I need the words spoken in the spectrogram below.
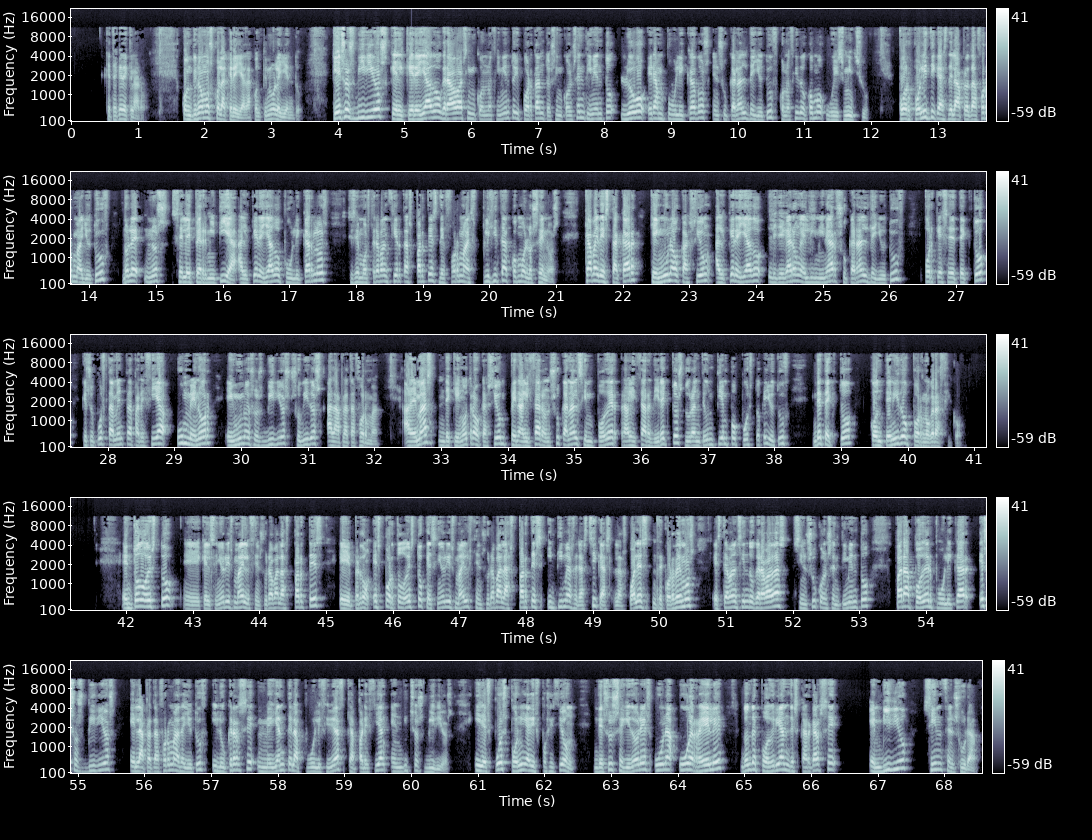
Que te quede claro. Continuamos con la querella, la continúo leyendo. Que esos vídeos que el querellado grababa sin conocimiento y por tanto sin consentimiento, luego eran publicados en su canal de YouTube conocido como Wismichu. Por políticas de la plataforma YouTube, no, le, no se le permitía al querellado publicarlos si se mostraban ciertas partes de forma explícita como los senos. Cabe destacar que en una ocasión al querellado le llegaron a eliminar su canal de YouTube porque se detectó que supuestamente aparecía un menor en uno de sus vídeos subidos a la plataforma. Además de que en otra ocasión penalizaron su canal sin poder realizar directos durante un tiempo puesto que YouTube detectó contenido pornográfico. En todo esto, eh, que el señor Ismael censuraba las partes, eh, perdón, es por todo esto que el señor Ismael censuraba las partes íntimas de las chicas, las cuales, recordemos, estaban siendo grabadas sin su consentimiento para poder publicar esos vídeos en la plataforma de YouTube y lucrarse mediante la publicidad que aparecían en dichos vídeos. Y después ponía a disposición de sus seguidores una URL donde podrían descargarse en vídeo sin censura.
